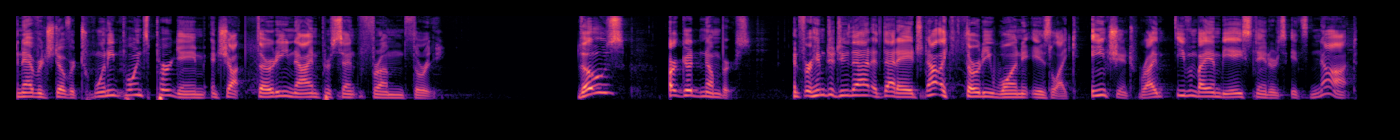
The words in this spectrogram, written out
and averaged over 20 points per game and shot 39% from three. Those are good numbers. And for him to do that at that age, not like 31 is like ancient, right? Even by NBA standards, it's not.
